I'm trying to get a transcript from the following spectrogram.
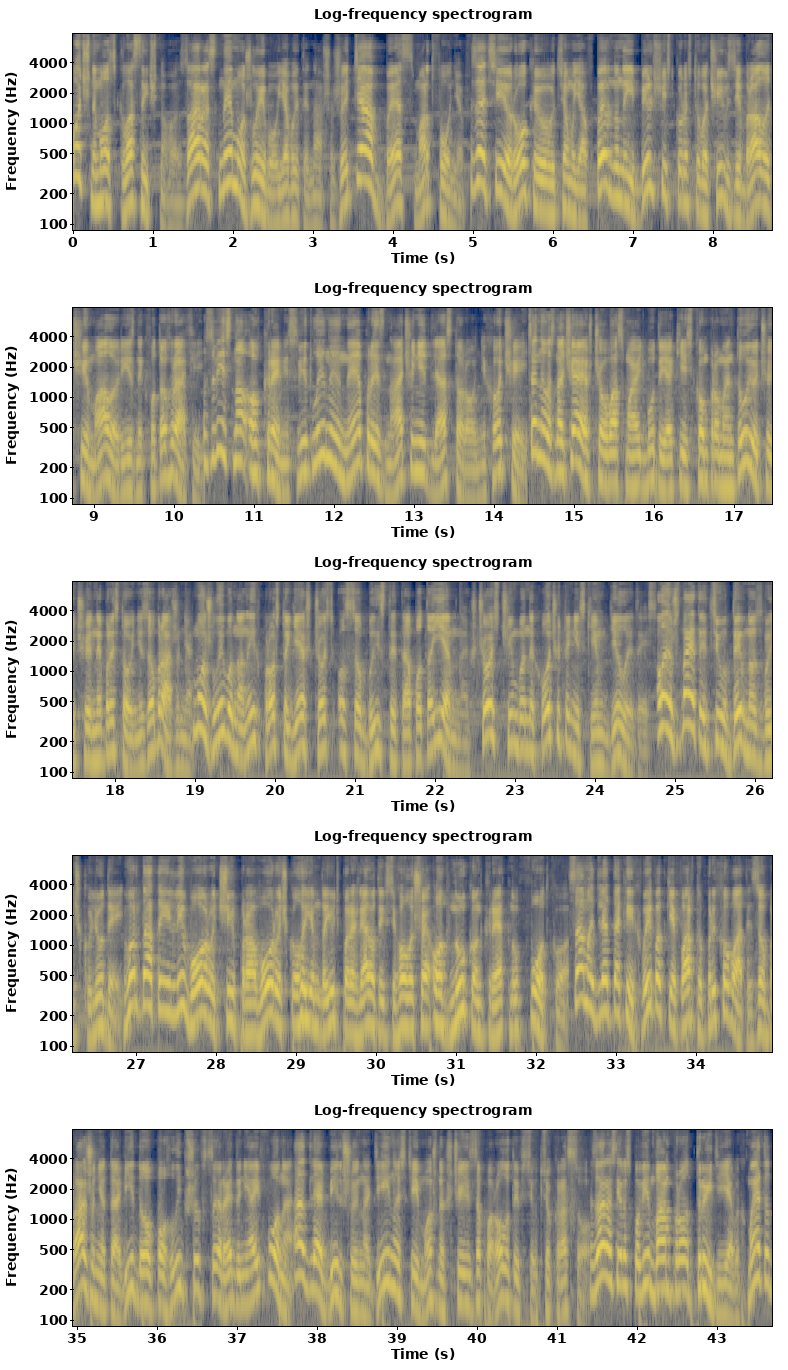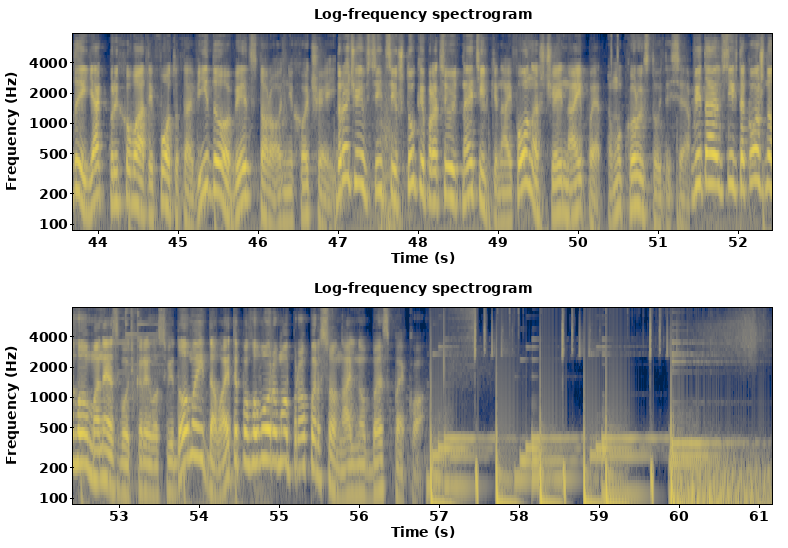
Почнемо з класичного. Зараз неможливо уявити наше життя без смартфонів. За ці роки у цьому я впевнений, більшість користувачів зібрало чимало різних фотографій. Звісно, окремі світлини не призначені для сторонніх очей. Це не означає, що у вас мають бути якісь компрометуючі чи непристойні зображення. Можливо, на них просто є щось особисте та потаємне, щось, чим ви не хочете ні з ким ділитись. Але ж знаєте цю дивну звичку людей: гортати ліворуч чи праворуч, коли їм дають переглянути всього лише одну конкретну фотку. Саме для таких випадків варто приховати зображення та відео, поглибше всередині айфона, а для більшої надійності можна ще й запоролити всю цю красу. Зараз я розповім вам про три дієвих методи, як приховати фото та відео від сторонніх очей. До речі, всі ці штуки працюють не тільки на iPhone, а ще й на iPad, тому користуйтеся. Вітаю всіх та кожного. Мене звуть Кирило Свідомий. Давайте поговоримо про персональну безпеку.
